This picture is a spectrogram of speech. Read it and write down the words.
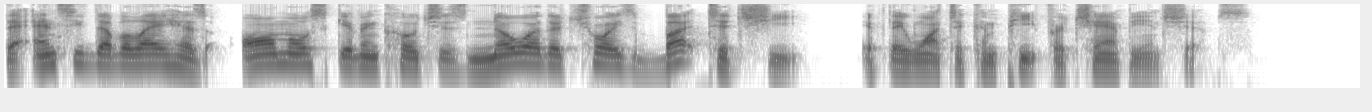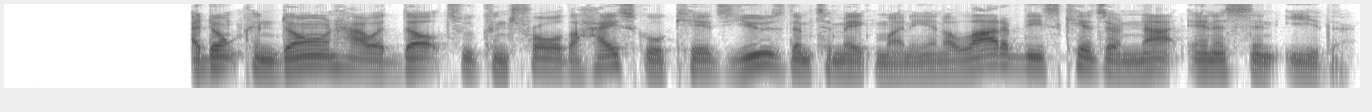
The NCAA has almost given coaches no other choice but to cheat if they want to compete for championships. I don't condone how adults who control the high school kids use them to make money, and a lot of these kids are not innocent either.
